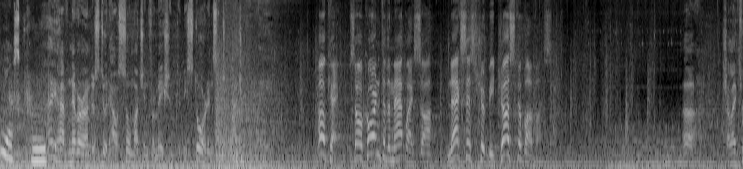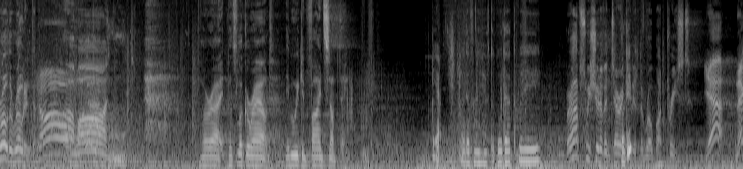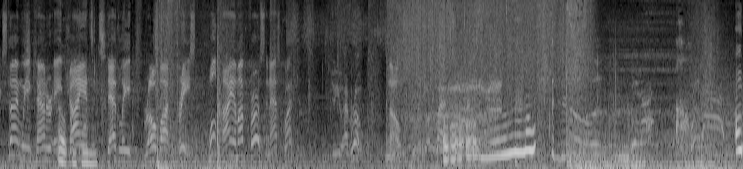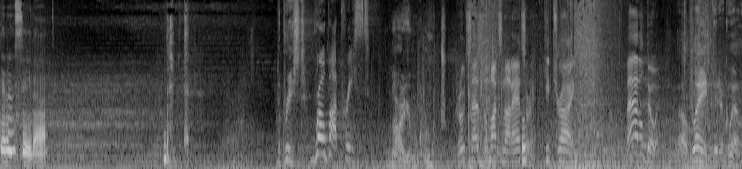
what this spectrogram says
We are screwed. I have never understood how so much information could be stored in such a magical way. Okay, so according to the map I saw, Nexus should be just above us. Ah, shall I throw the rodent in? Come on! Alright, let's look around. Maybe we can find something. Yeah, we definitely have to go that way. Perhaps we should have interrogated the robot priest. Yeah, next time we encounter a Oh, giant, components. deadly robot priest, we'll tie him up first and ask questions. Do you have rope? No. In your Oh, plan? oh, oh, oh, no. Oh, I didn't see that. Damn it. The priest. Robot Priest. Groot says the mutt's not answering. Keep trying. That'll do it. Well played, Peter Quill.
